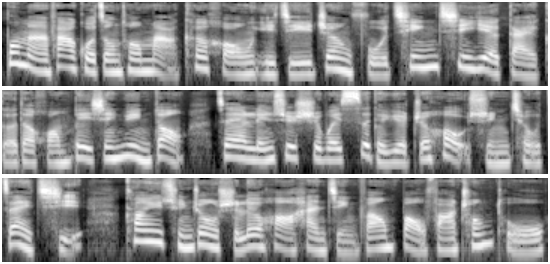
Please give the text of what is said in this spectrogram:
不满法国总统马克宏以及政府轻企业改革的黄背心运动，在连续示威四个月之后，寻求再起。抗议群众十六号和警方爆发冲突，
